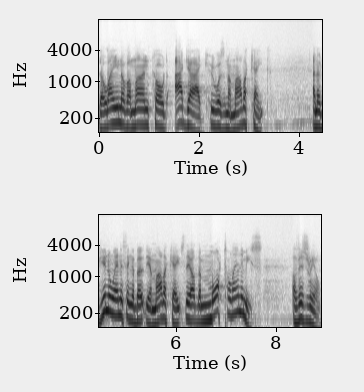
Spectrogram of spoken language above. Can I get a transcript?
the line of a man called Agag, who was an Amalekite. And if you know anything about the Amalekites, they are the mortal enemies of Israel.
